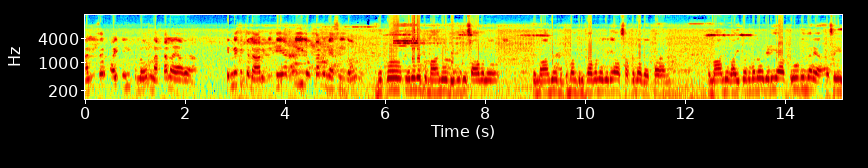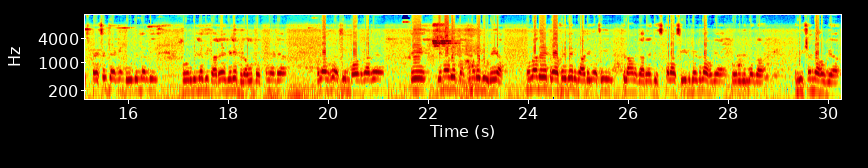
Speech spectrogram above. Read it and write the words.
ਹਾਂਜੀ ਸਰ, ਅੱਜ ਤੁਸੀਂ ਫਲੋਰ ਨਾਕਾ ਲਾਇਆ ਹੋਇਆ। ਕਿੰਨੇ ਕੁ ਚਲਾਨ ਕੀਤੇ ਆ? ਕੀ ਲੋਕਾਂ ਨੂੰ ਮੈਸੇਜ ਦਵਾਂਗੇ ਦੇਖੋ, ਇਹਦੇ ਵਿੱਚ ਮਾਨਯੋਗ ਡੀਜੀਪੀ ਸਾਹਿਬ ਵੱਲੋਂ ਤੇ ਮਾਨਯੋਗ ਮੁੱਖ ਮੰਤਰੀ ਸਾਹਿਬ ਵੱਲੋਂ ਜਿਹੜੀਆਂ ਸਖਤ ਦਾ ਦਿੱਤਾ ਹਨ। ਤੇ ਮਾਨਯੋਗ ਹਾਈ ਕੋਰਟ ਵੱਲੋਂ ਜਿਹੜੀ ਆ ਟੂ ਵੀਲਰ ਆ, ਅਸੀਂ ਸਪੈਸ਼ਲ ਚੈਕਿੰਗ ਟੂ ਵੀਲਰ ਦੀ ਫੋਰ ਵੀਲਰ ਦੀ ਕਰ ਰਹੇ ਹਾਂ ਜਿਹੜੇ ਵਿਦਆਊਟ ਡਾਕੂਮੈਂਟ ਆ। ਉਹਨਾਂ ਨੂੰ ਅਸੀਂ ਇੰਪਾਊਂਡ ਕਰ ਰਹੇ ਹਾਂ ਤੇ ਜਿਨ੍ਹਾਂ ਦੇ ਡਾਕੂਮੈਂਟ ਅਧੂਰੇ ਆ, ਉਹਨਾਂ ਦੇ ਟ੍ਰੈਫਿਕ ਦੇ ਰਿਗਾਰਡਿੰਗ ਅਸੀਂ ਚਲਾਨ ਕਰ ਰਹੇ ਹਾਂ ਜਿਸ ਤਰ੍ਹਾਂ ਸੀਟ ਬੈਲਟ ਦਾ ਹੋ ਗਿਆ ਫੋਰ ਵੀਲਰ ਦਾ। ਪੋਲਿਊਸ਼ਨ ਦਾ ਹੋ ਗਿਆ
